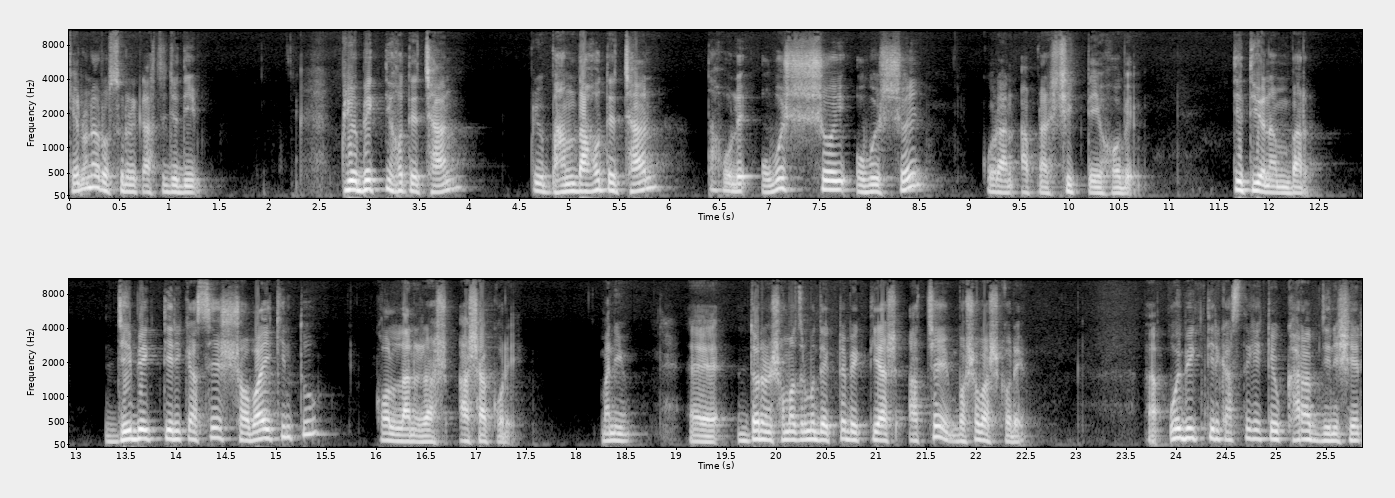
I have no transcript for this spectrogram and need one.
কেননা রসুলের কাছে যদি প্রিয় ব্যক্তি হতে চান, প্রিয় বান্দা হতে চান, তাহলে অবশ্যই অবশ্যই কোরআন আপনার শিখতেই হবে। তৃতীয় নাম্বার, যে ব্যক্তির কাছে সবাই কিন্তু কল্যাণের আশা করে। মানে ধরেন সমাজের মধ্যে একটা ব্যক্তি আছে, বসবাস করে ওই ব্যক্তির কাছ থেকে কেউ খারাপ জিনিসের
